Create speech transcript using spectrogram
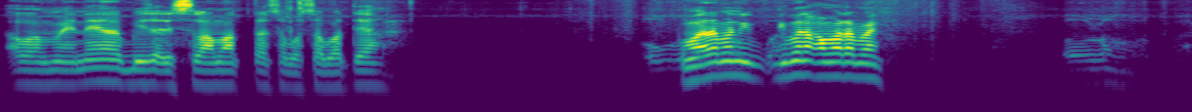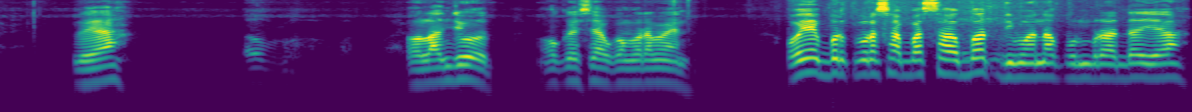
Abah Menel bisa diselamatkan sahabat-sahabat ya. Kameramen gimana kameramen? Udah ya? Allah. Oh lanjut. Oke siap kameramen. Oh ya buat para sahabat-sahabat di mana pun berada ya.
